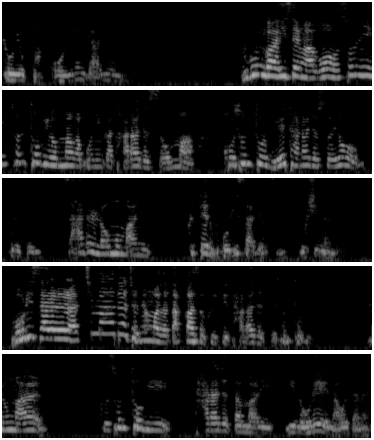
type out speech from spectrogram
교육받고 이런 게 아니에요. 누군가 희생하고 손이 손톱이 엄마가 보니까 달아졌어. 엄마, 그 손톱 왜 달아졌어요? 그랬더니 쌀을 너무 많이 그때는 보리쌀이었어. 60년대. 보리쌀을 아침마다 저녁마다 닦아서 그렇게 달아졌대 손톱이. 정말 그 손톱이 달아졌단 말이 이 노래에 나오잖아요.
